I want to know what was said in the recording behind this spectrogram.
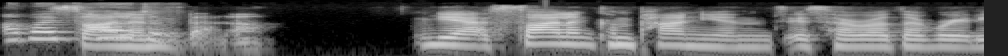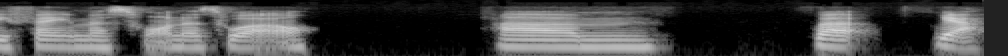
Oh, I've heard of that. Yeah, Silent Companions is her other really famous one as well. Um, but yeah,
